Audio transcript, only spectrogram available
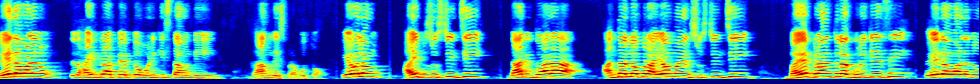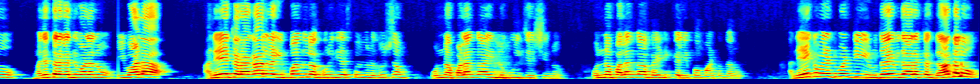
పేదవాళ్ళను హైడ్రా పేరుతో వణికిస్తూ ఉంది కాంగ్రెస్ ప్రభుత్వం. కేవలం హైప్ సృష్టించి దాని ద్వారా అందరి లోపల అయోమయం సృష్టించి భయభ్రాంతుల గురి చేసి పేదవాళ్ళను మధ్యతరగతి వాళ్ళను ఇవాళ అనేక రకాలుగా ఇబ్బందులకు గురి చేస్తున్న చూసినాం. ఉన్న పలంగా ఇల్లు కూల్చేసిండ్రు. ఉన్న పలంగా బయటికి వెళ్ళిపోమంటున్నారు. అనేకమైనటువంటి హృదయ విదారక గాథలు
